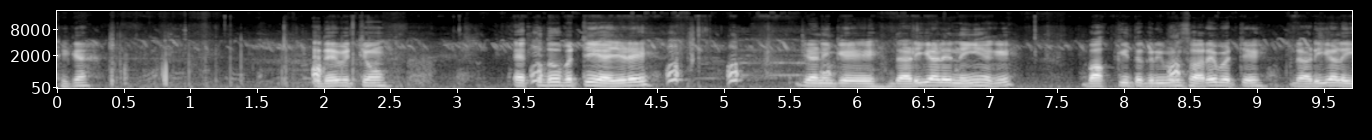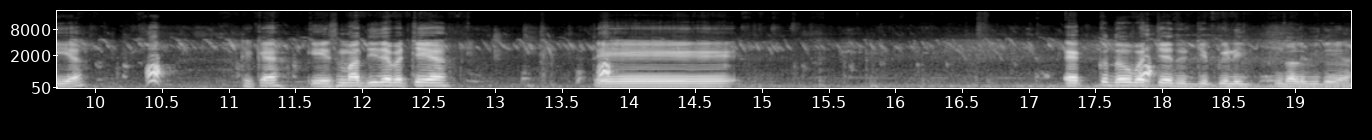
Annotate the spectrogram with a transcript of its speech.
ਠੀਕ ਹੈ। ਇਹਦੇ ਵਿੱਚੋਂ ਇੱਕ ਦੋ ਬੱਚੇ ਆ ਜਿਹੜੇ ਯਾਨੀ ਕਿ ਦਾੜੀ ਵਾਲੇ ਨਹੀਂ ਹੈਗੇ। ਬਾਕੀ ਤਕਰੀਬਨ ਸਾਰੇ ਬੱਚੇ ਦਾੜੀ ਵਾਲੇ ਹੀ ਆ। ਠੀਕ ਹੈ। ਇਸ ਮਾਦੀ ਦੇ ਬੱਚੇ ਆ। ਤੇ ਇੱਕ ਦੋ ਬੱਚੇ ਦੂਜੀ ਪੀਲੀ ਗਲਵੀ ਦੇ ਆ।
